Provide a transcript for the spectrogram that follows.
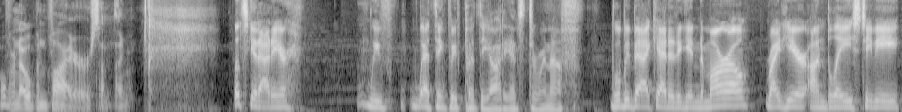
over an open fire or something. Let's get out of here. We've I think we've put the audience through enough. We'll be back at it again tomorrow, right here on Blaze TV,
